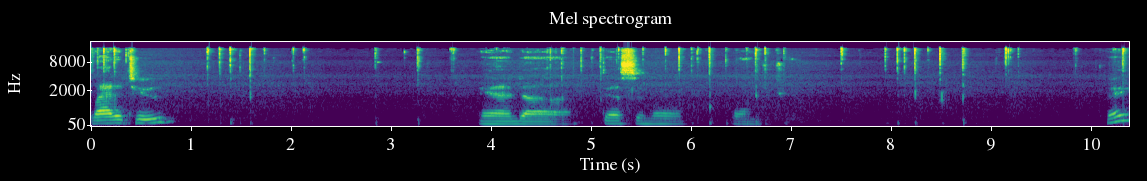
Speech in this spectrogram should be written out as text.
latitude, and uh, decimal longitude. Okay.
